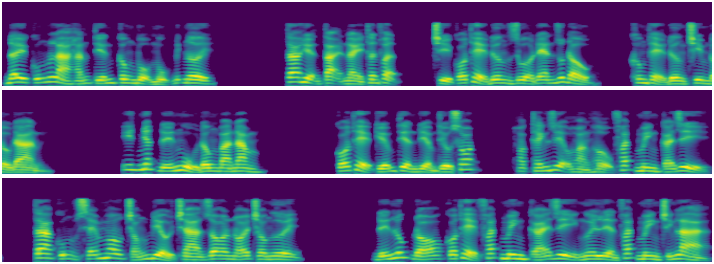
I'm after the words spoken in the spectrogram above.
Đây cũng là hắn tiến công bộ mục đích nơi. Ta hiện tại này thân phận, chỉ có thể đương rùa đen rút đầu, không thể đương chim đầu đàn. Ít nhất đến ngủ đông 3 năm. Có thể kiếm tiền điểm thiếu sót, hoặc thánh diệu hoàng hậu phát minh cái gì, ta cũng sẽ mau chóng điều tra do nói cho ngươi. Đến lúc đó có thể phát minh cái gì ngươi liền phát minh chính là,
